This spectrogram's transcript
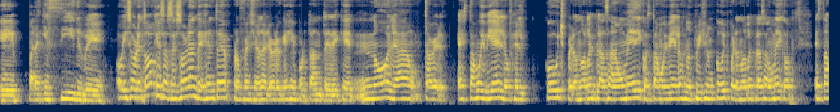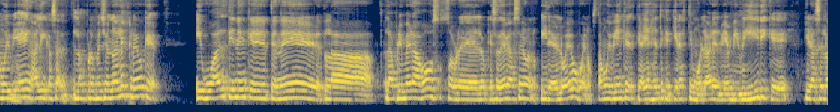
eh, para qué sirve. Oh, Y sobre todo que se asesoran de gente profesional, yo creo que es importante, de que no le hagan, a ver, está muy bien los health coach, pero no reemplazan a un médico, está muy bien los nutrition coach, pero no reemplazan a un médico, está muy bien alguien, o sea, los profesionales creo que igual tienen que tener la, la primera voz sobre lo que se debe hacer y de luego, bueno, está muy bien que, que haya gente que quiera estimular el bien vivir y que quiera hacerlo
